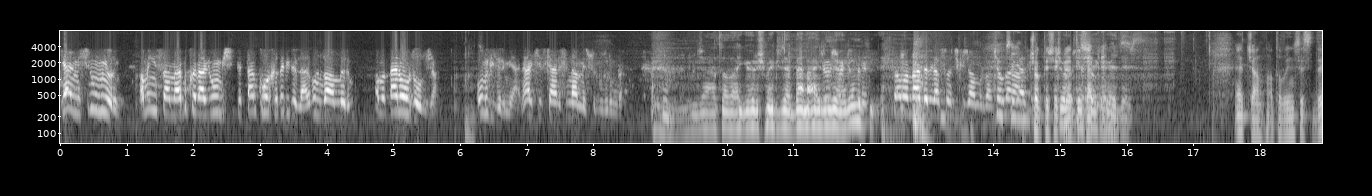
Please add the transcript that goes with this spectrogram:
gelmesini umuyorum. Ama insanlar bu kadar yoğun bir şiddetten korkabilirler. Bunu da anlarım. Ama ben orada olacağım. Onu bilirim yani. Herkes kendisinden mesul bu durumda. Can Atalay görüşmek üzere. Ben ayrılıyorum. Tamam ben de biraz sonra çıkacağım buradan. Çok Kolay sağ olun. Çok teşekkür Çok ederiz. teşekkür ederiz. Evet Can Atalay'ın sesi de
